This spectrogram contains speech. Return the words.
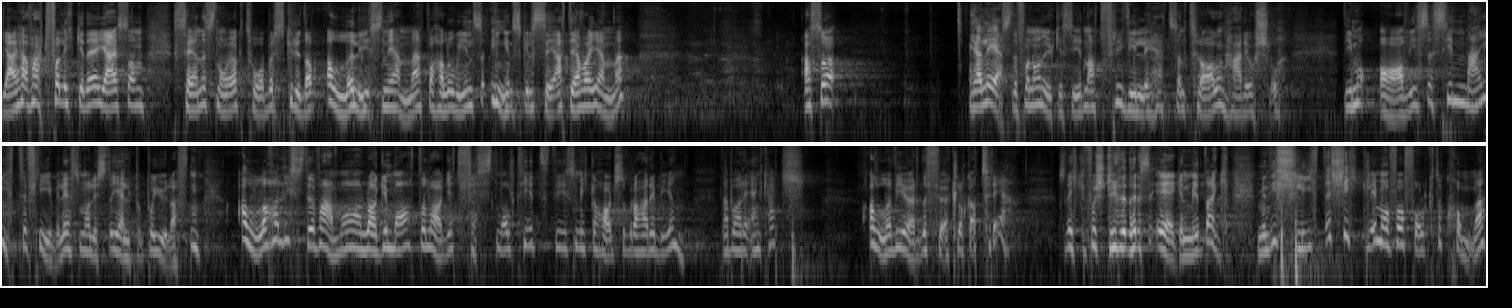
Jeg er i hvert fall ikke det. Jeg som senest nå i oktober skrudde av alle lysene hjemme på halloween så ingen skulle se at jeg var hjemme. Altså, Jeg leste for noen uker siden at Frivillighetssentralen her i Oslo de må avvise, si nei til frivillige som har lyst til å hjelpe på julaften. Alle har lyst til å være med og lage mat og lage et festmåltid. de som ikke har det så bra her i byen. Det er bare én catch. Alle vil gjøre det før klokka tre, så det ikke forstyrrer deres egen middag. Men de sliter skikkelig med å få folk til å komme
